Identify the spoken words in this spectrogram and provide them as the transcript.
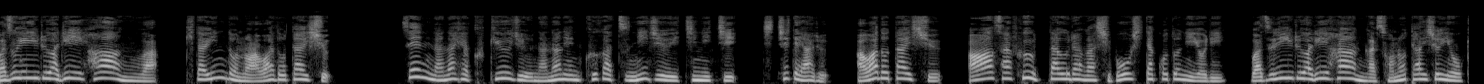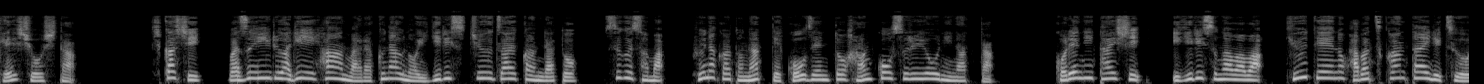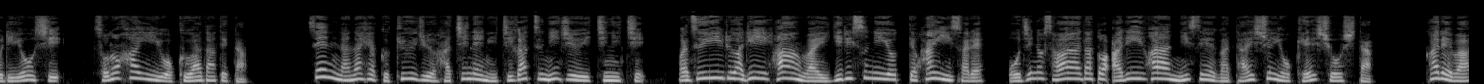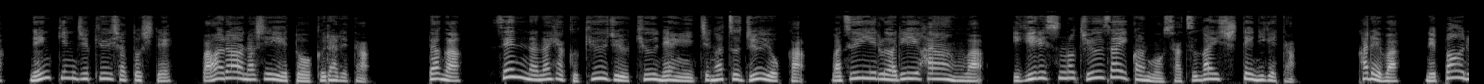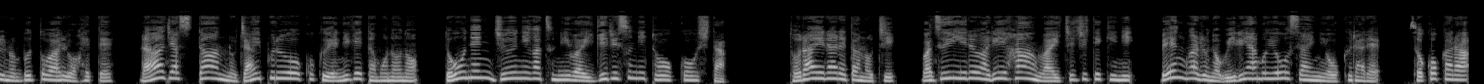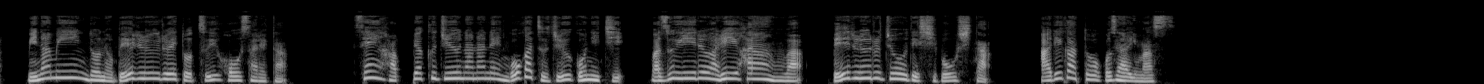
ワズイール・アリー・ハーンは、北インドのアワド大主。1797年9月21日、父である、アワド大主、アーサフ・ウッタウラが死亡したことにより、ワズイール・アリー・ハーンがその大主位を継承した。しかし、ワズイール・アリー・ハーンはラクナウのイギリス駐在官だと、すぐさま、不仲となって公然と反抗するようになった。これに対し、イギリス側は、宮廷の派閥間対立を利用し、その廃位を企てた。1798年1月21日、ワズイール・アリー・ハーンはイギリスによって廃位され、叔父のサワーダとアリー・ハーン2世が大主位を継承した。彼は年金受給者としてバーラーナシーへと送られた。だが、1799年1月14日、ワズイール・アリー・ハーンはイギリスの駐在官を殺害して逃げた。彼はネパールのブトワルを経てラージャスターンのジャイプル王国へ逃げたものの、同年12月にはイギリスに投降した。捕らえられた後、ワズイール・アリー・ハーンは一時的にベンガルのウィリアム要塞に送られ、そこから南インドのベルールへと追放された。1817年5月15日、ワズイール・アリー・ハーンはベルール城で死亡した。ありがとうございます。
